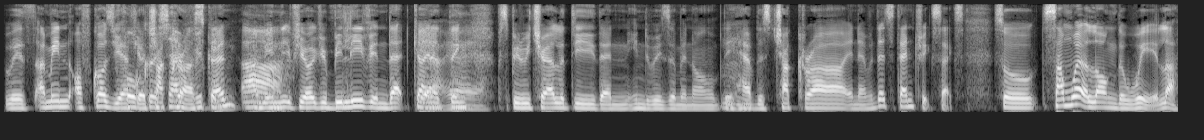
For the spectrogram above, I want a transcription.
With, I mean, of course, you have your Focus chakras, everything. kan? I mean, Ah. if you if you believe in that kind Yeah, of thing, yeah, yeah. spirituality, then Hinduism and all, Mm. they have this chakra and everything. That's tantric sex. So somewhere along the way, lah.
